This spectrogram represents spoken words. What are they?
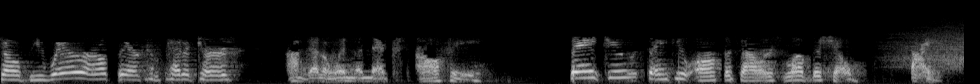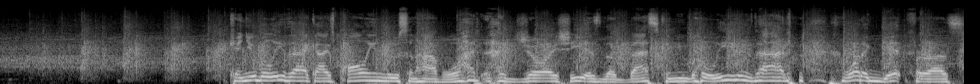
So beware out there, competitors. I'm going to win the next Offie. Thank you. Thank you, Office Hours. Love the show. Bye. Can you believe that, guys? Pauline Lussenhop, what a joy. She is the best. Can you believe that? what a get for us.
